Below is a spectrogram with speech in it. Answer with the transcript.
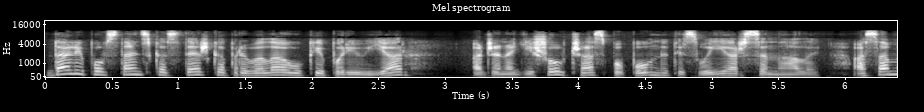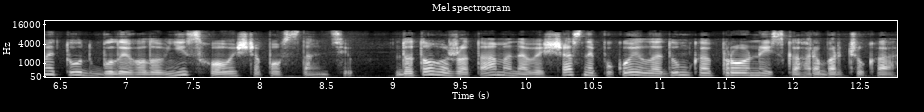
Далі повстанська стежка привела у Кипорів яр, адже надійшов час поповнити свої арсенали, а саме тут були головні сховища повстанців. До того ж отамана весь час непокоїла думка про Ониська Грабарчука,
